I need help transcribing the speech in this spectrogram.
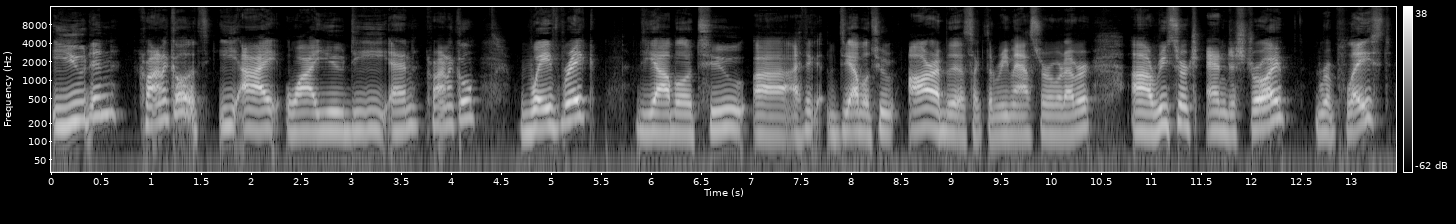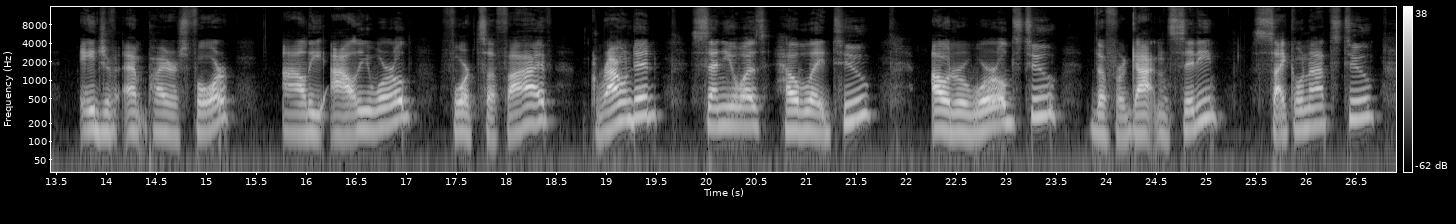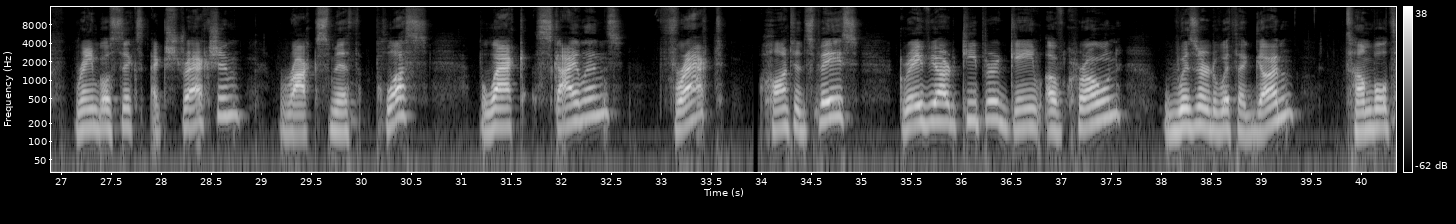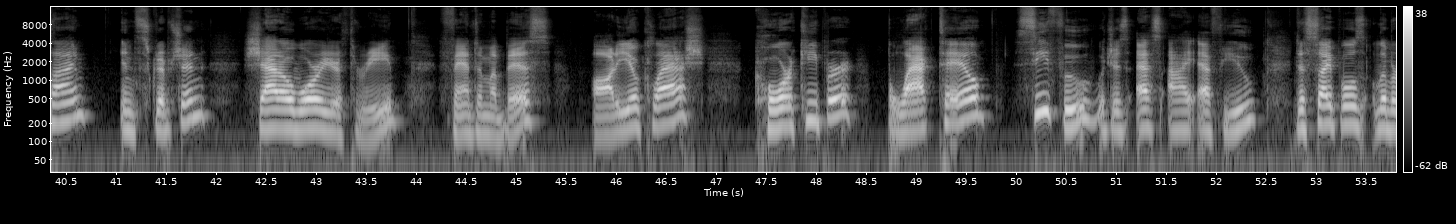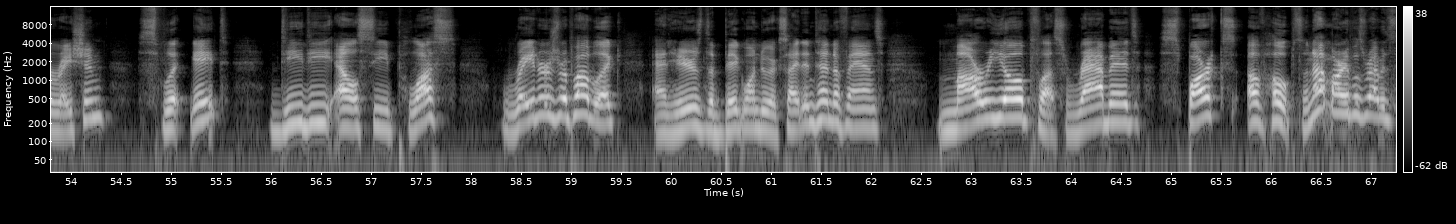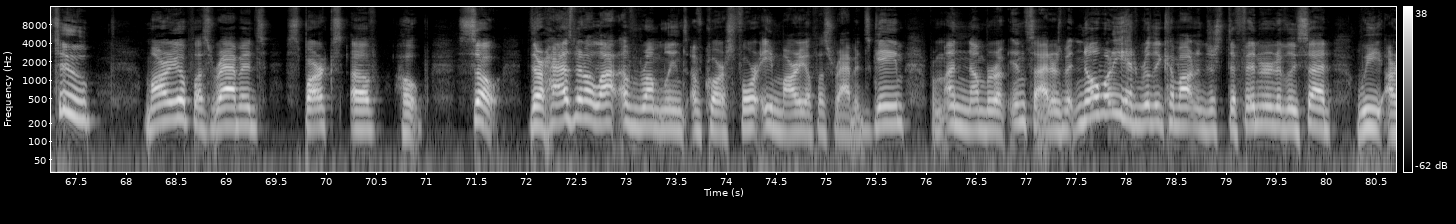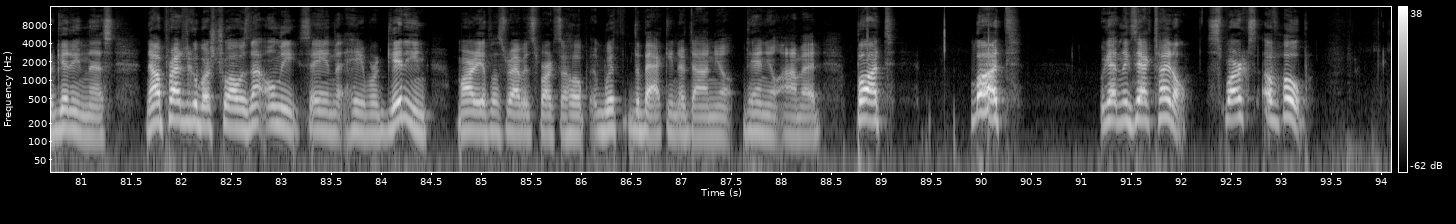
Euden Chronicle, it's E I Y U D E N Chronicle, Wavebreak, Diablo 2, uh, I think Diablo 2 R, I believe it's like the remaster or whatever, uh, Research and Destroy, Replaced, Age of Empires 4, OlliOlli World, Forza 5, Grounded, Senua's Hellblade 2, Outer Worlds 2, The Forgotten City, Psychonauts 2, Rainbow Six Extraction, Rocksmith Plus, Black Skylands, Fract, Haunted Space, Graveyard Keeper, Game of Crone, Wizard with a Gun, Tumble Time, Inscription, Shadow Warrior 3, Phantom Abyss, Audio Clash, Core Keeper, Blacktail, Sifu, which is S I F U, Disciples Liberation, Splitgate, DDLC Plus, Raiders Republic, and here's the big one to excite Nintendo fans Mario plus Rabbids Sparks of Hope. So, not Mario plus Rabbids 2, Mario plus Rabbids Sparks of Hope. So, there has been a lot of rumblings, of course, for a Mario plus Rabbids game from a number of insiders, but nobody had really come out and just definitively said, we are getting this. Now, Practical Brush 12 is not only saying that, hey, we're getting Mario plus Rabbids Sparks of Hope with the backing of Daniel, Daniel Ahmed, but, but, we got an exact title Sparks of Hope.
